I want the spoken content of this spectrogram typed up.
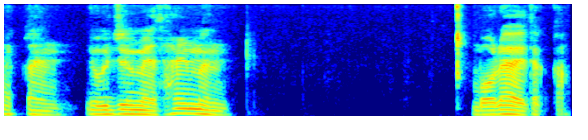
약간 요즘의 삶은 뭐라 해야 될까?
